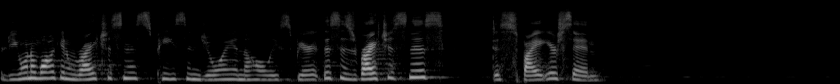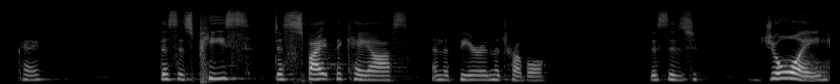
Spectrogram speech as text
Or do you want to walk in righteousness, peace, and joy in the Holy Spirit? This is righteousness despite your sin okay? This is peace despite the chaos and the fear and the trouble. This is joy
